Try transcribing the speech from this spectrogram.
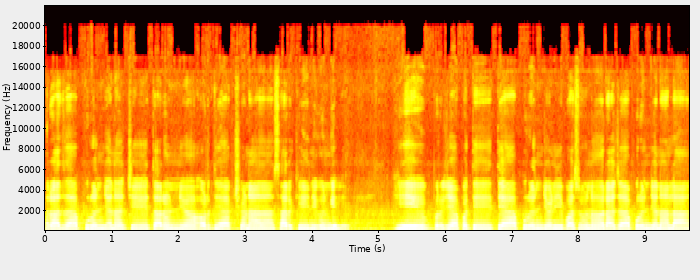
राजा पुरंजनाचे तारुण्य अर्ध्या क्षणासारखे निघून गेले. हे प्रजापते त्या पुरंजनीपासून राजा पुरंजनाला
